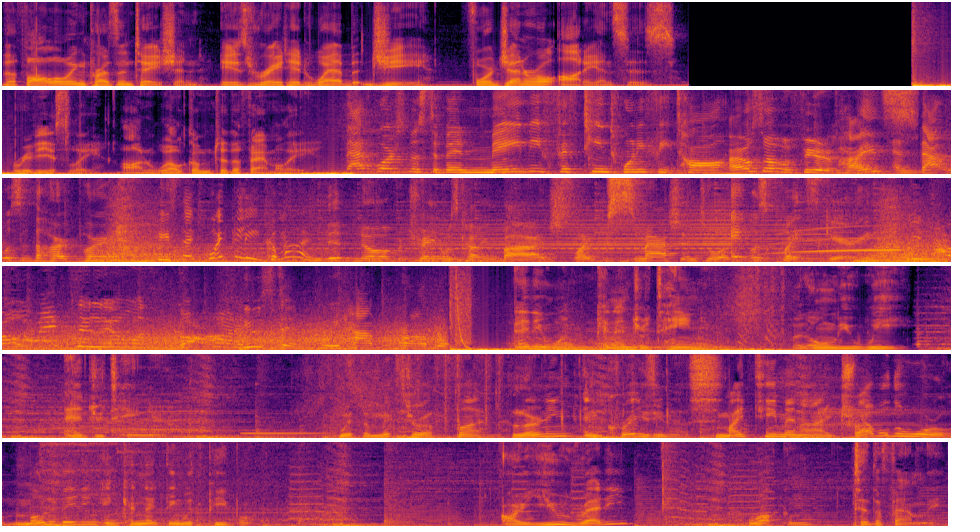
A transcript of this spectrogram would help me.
The following presentation is rated Web G for general audiences. Previously on Welcome to the Family. That horse must have been maybe 15, 20 feet tall. I also have a fear of heights. And that wasn't the hard part. He said, quickly, come on. didn't know if a train was coming by, just like smash into it. It was quite scary. We drove it till it was gone. Houston, we have problems. Anyone can entertain you, but only we edutain you. With a mixture of fun, learning, and craziness, my team and I travel the world motivating and connecting with people. Are you ready? Welcome to the family.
